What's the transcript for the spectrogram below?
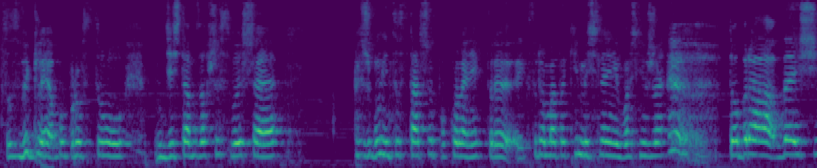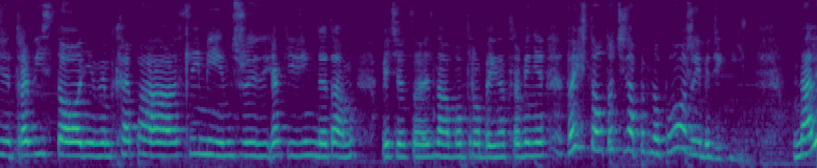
co zwykle ja po prostu gdzieś tam zawsze słyszę, szczególnie to starsze pokolenie, które, które ma takie myślenie właśnie, że dobra, weź trawisto, nie wiem, hepa, slimin, czy jakieś inne tam, wiecie, co jest na wątrobę i na trawienie, weź to, to ci na pewno pomoże i będzie git. No ale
